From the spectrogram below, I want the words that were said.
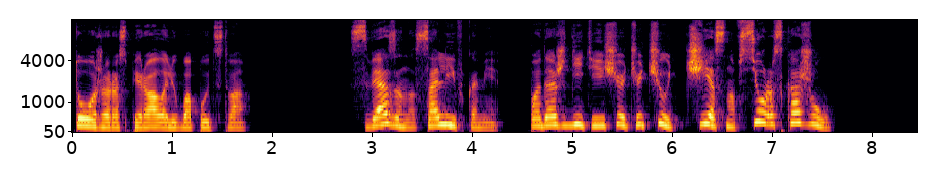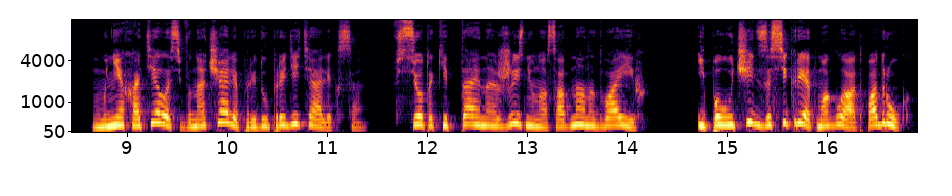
тоже распирала любопытство. «Связано с оливками. Подождите еще чуть-чуть, честно, все расскажу». Мне хотелось вначале предупредить Алекса, все-таки тайная жизнь у нас одна на двоих. И получить за секрет могла от подруг.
